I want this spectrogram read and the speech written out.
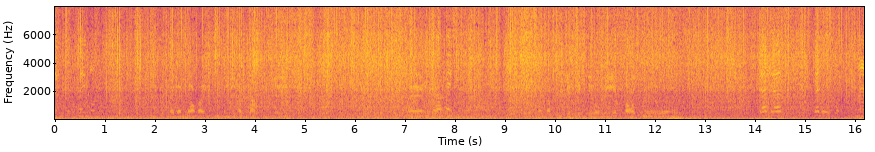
ตัดหมอกให้มองเห็น แล้วก็บอกว่ามันอยู่กับกับเลยแรง แล้วไฟสี นะครับเจ็ดสิบกิโลเมตรต่อชั่วโมง แล้วแล้วแล้วดูกดน้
